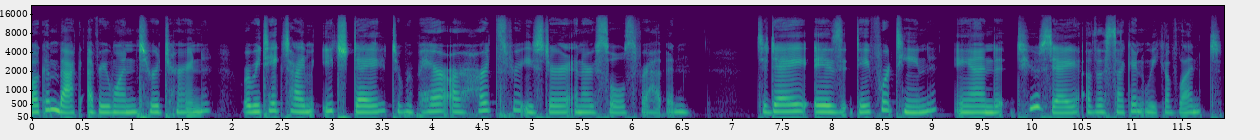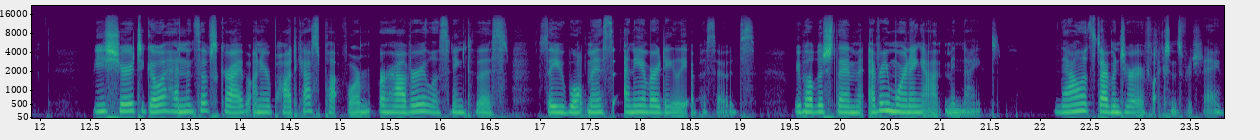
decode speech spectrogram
Welcome back, everyone, to Return, where we take time each day to prepare our hearts for Easter and our souls for heaven. Today is day 14 and Tuesday of the second week of Lent. Be sure to go ahead and subscribe on your podcast platform or however you're listening to this so you won't miss any of our daily episodes. We publish them every morning at midnight. Now let's dive into our reflections for today.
